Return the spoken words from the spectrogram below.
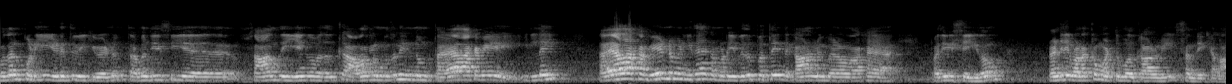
முதல் படியை எடுத்து வைக்க வேண்டும். தமிழ் தேசிய சார்ந்து இயங்குவதற்கு அவர்கள் முதலில் இன்னும் தயாராகவே இல்லை. தயாராக வேண்டும் என்கிற நம்முடைய விருப்பத்தை இந்த காணொலி மூலமாக பதிவு செய்கிறோம். நன்றி வணக்கம். மற்றும் ஒரு காணொலியில் சந்திக்கலாம்.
